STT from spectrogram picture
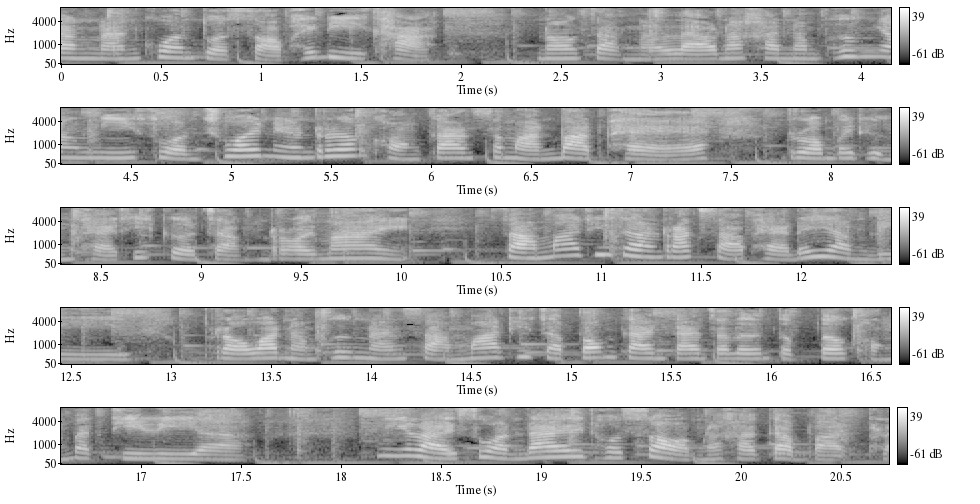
ดังนั้นควรตรวจสอบให้ดีค่ะนอกจากนั้นแล้วนะคะน้ำผึ้งยังมีส่วนช่วยในเรื่องของการสมานบาดแผล รวมไปถึงแผลที่เกิดจากรอยไหม้สามารถที่จะรักษาแผลได้อย่างดี ราะว่าน้ำผึ้งนั้นสามารถที่จะป้องกันการเจริญเติบโตของแบคทีเรีย มีหลายส่วนได้ทดสอบนะคะ กับบาดแผล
